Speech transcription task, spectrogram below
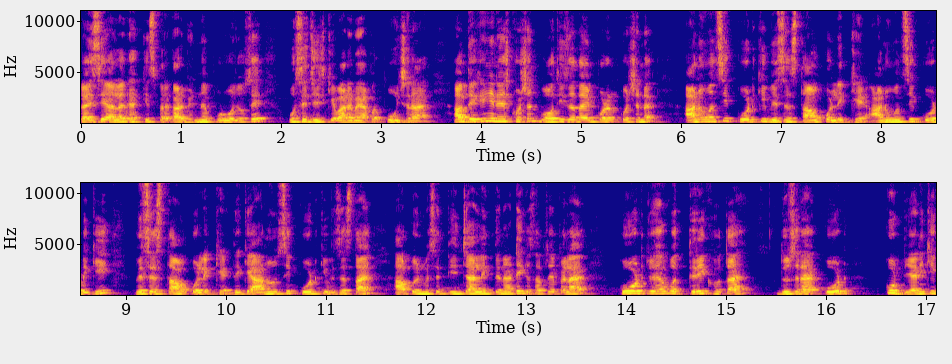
कैसे अलग है, किस प्रकार भिन्न पूर्वजों से उसी चीज़ के बारे में यहाँ पर पूछ रहा है। अब देखेंगे नेक्स्ट क्वेश्चन बहुत ही ज़्यादा इंपॉर्टेंट क्वेश्चन है। आनुवंशिक कोड की विशेषताओं को लिखे। आनुवंशिक कोड की विशेषताओं को लिखे। देखिए, आनुवंशिक कोड की विशेषताएँ आपको इनमें से तीन चार लिख देना ठीक है? सबसे पहला है, कोड जो है वो त्रिक होता है। दूसरा है, कोड कुट, यानी कि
